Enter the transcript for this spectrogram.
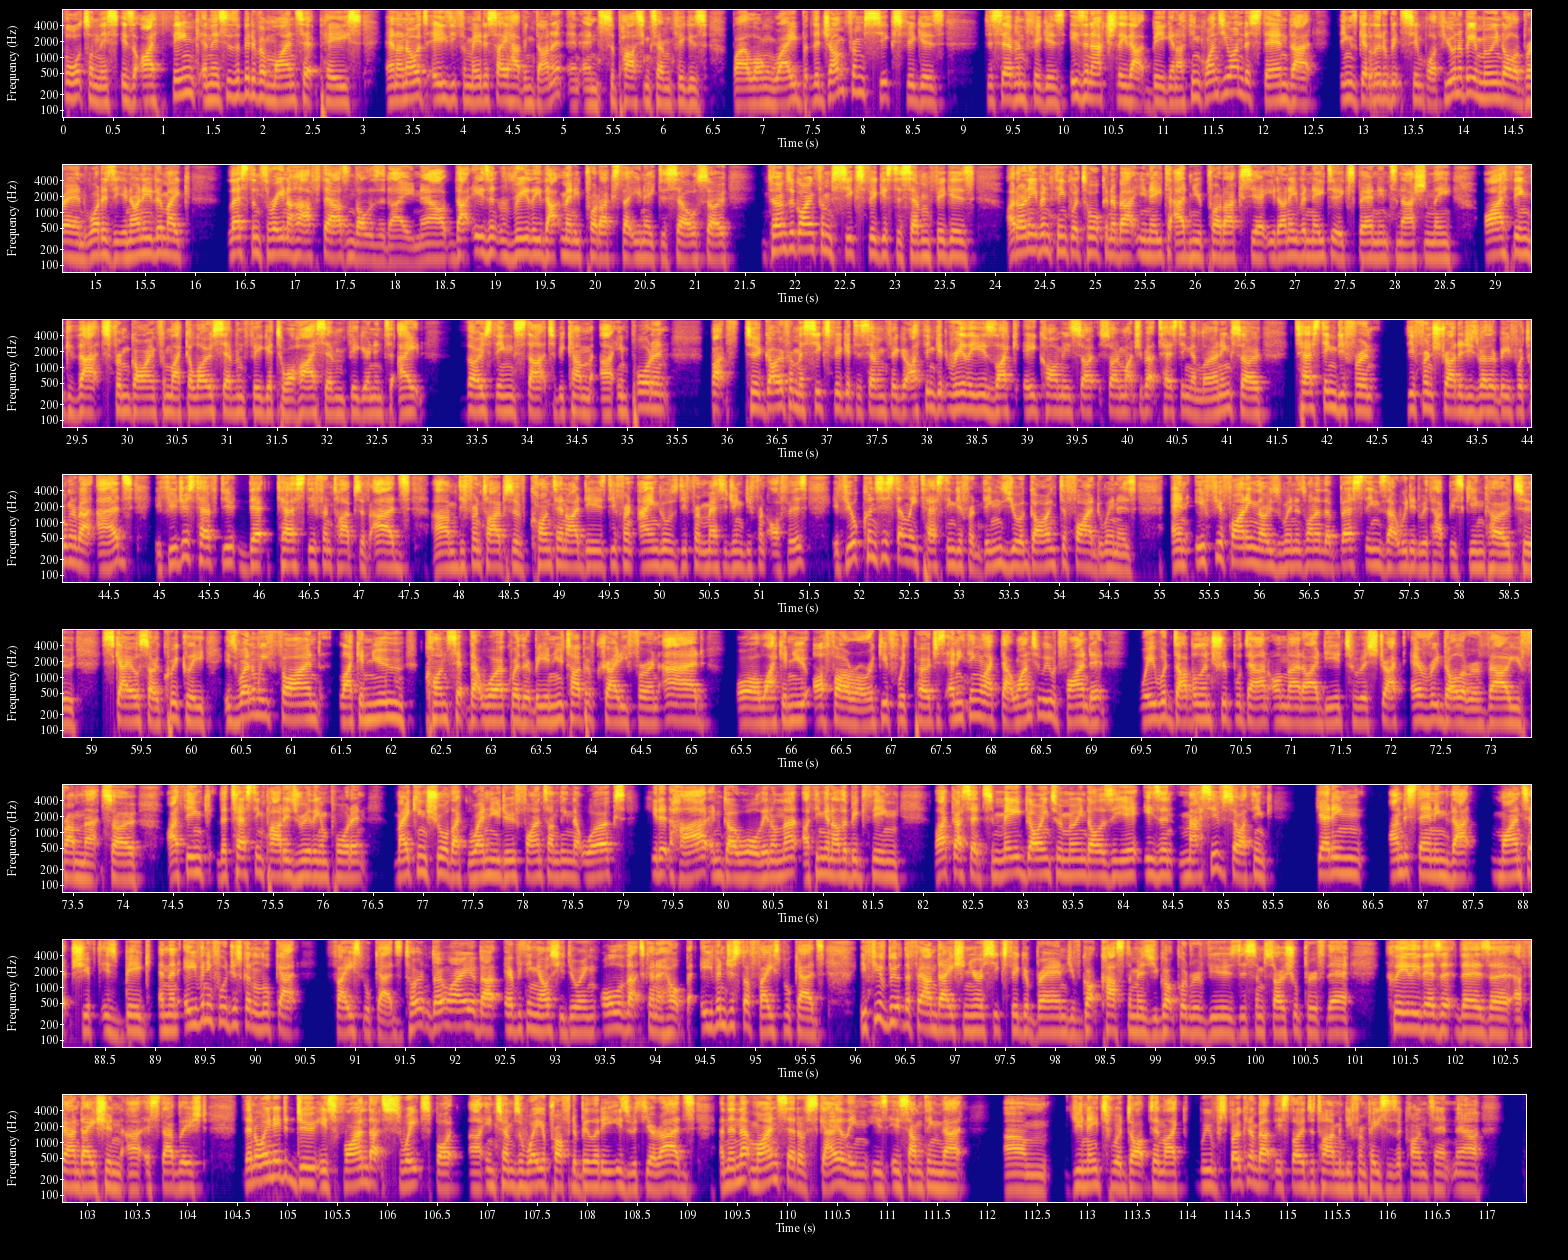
thoughts on this is I think, and this is a bit of a mindset piece, and I know it's easy for me to say having done it and, and surpassing seven figures by a long way, but the jump from six figures to seven figures isn't actually that big. And I think once you understand that, things get a little bit simpler. If you want to be a million dollar brand, what is it? You know, I need to make less than three and a half thousand dollars a day. Now, that isn't really that many products that you need to sell. So in terms of going from six figures to seven figures, I don't even think we're talking about you need to add new products yet. You don't even need to expand internationally. I think that's from going from like a low seven figure to a high seven figure and into eight. Those things start to become uh, important. But to go from a six figure to seven figure, I think it really is like ecom is so, so much about testing and learning. So testing different different strategies, whether it be if we're talking about ads, if you just have to de- test different types of ads, um, different types of content ideas, different angles, different messaging, different offers, if you're consistently testing different things, you are going to find winners. And if you're finding those winners, one of the best things that we did with Happy Skin Co to scale so quickly is when we find like a new concept that work, whether it be a new type of creative for an ad or like a new offer or a gift with purchase, anything like that. Once we would find it, we would double and triple down on that idea to extract every dollar of value from that. So I think the testing part is really important. Making sure like when you do find something that works, hit it hard and go all in on that. I think another big thing, like I said, to me, going to a million dollars a year isn't massive. So I think getting understanding that mindset shift is big. And then even if we're just going to look at Facebook ads. Don't, don't worry about everything else you're doing. All of that's going to help. But even just off Facebook ads, if you've built the foundation, you're a six figure brand, you've got customers, you've got good reviews, there's some social proof there. Clearly, there's a there's a, a foundation uh, established. Then all you need to do is find that sweet spot uh, in terms of where your profitability is with your ads, and then that mindset of scaling is is something that um, you need to adopt. And like we've spoken about this loads of time in different pieces of content. Now,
